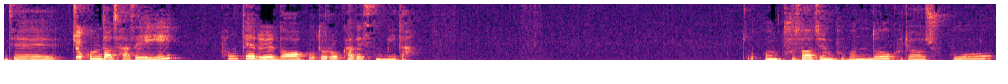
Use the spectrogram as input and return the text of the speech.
이제 조금 더 자세히 형태를 넣어 보도록 하겠습니다. 조금 부서진 부분도 그려주고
